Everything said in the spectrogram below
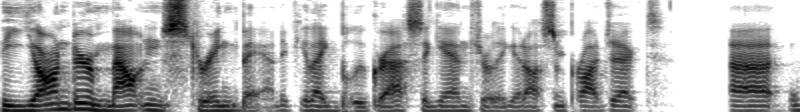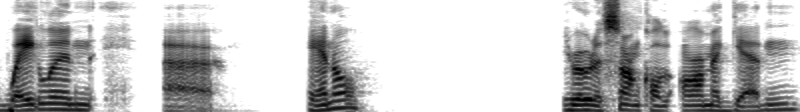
the Yonder Mountain String Band, if you like bluegrass again, it's a really good, awesome project. Uh, Waylon uh, Hanel, he wrote a song called Armageddon,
